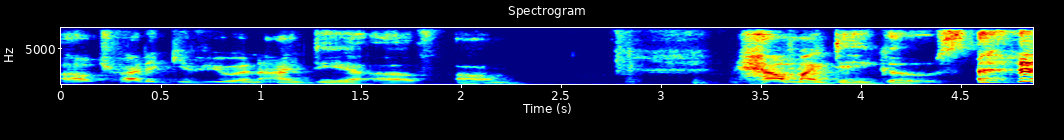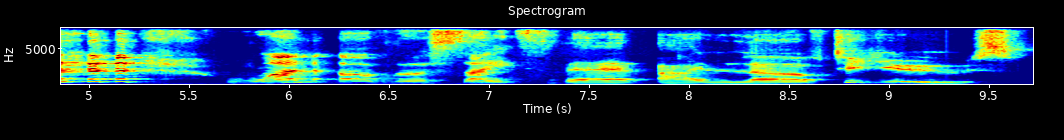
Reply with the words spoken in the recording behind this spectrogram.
I'll try to give you an idea of um, how my day goes. One of the sites that I love to use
